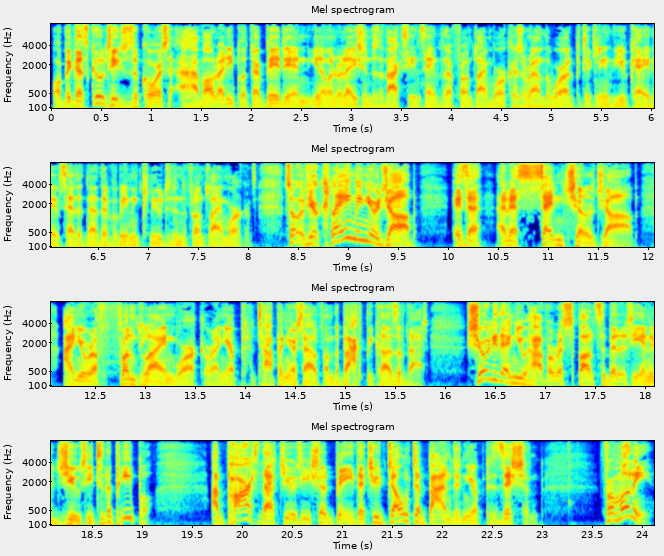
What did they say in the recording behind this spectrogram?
or because school teachers, of course, have already put their bid in, you know, in relation to the vaccine, saying that they're frontline workers around the world, particularly in the UK. They've said it now, they've been included in the frontline workers. So if you're claiming your job is a, an essential job and you're a frontline worker and you're tapping yourself on the back because of that, surely then you have a responsibility and a duty to the people. And part of that duty should be that you don't abandon your position for money,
